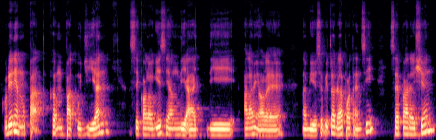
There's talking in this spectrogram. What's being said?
Kemudian yang keempat, keempat ujian psikologis yang di, dialami oleh Nabi Yusuf itu adalah potensi separation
